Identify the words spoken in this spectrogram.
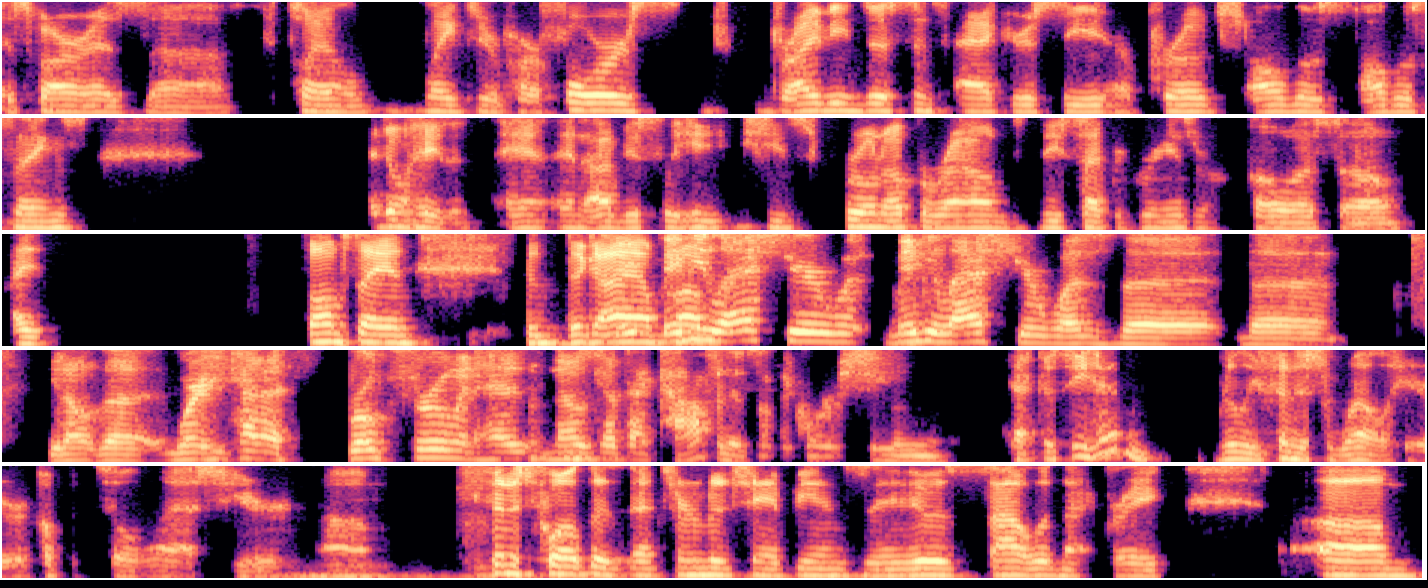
as far as uh, play length to your par fours, driving distance, accuracy, approach, all those all those things. I don't hate it, and, and obviously he he's grown up around these type of greens with Poa, so I. So I'm saying, the, the guy maybe, maybe last year, maybe last year was the the, you know the where he kind of broke through and has now he's got that confidence on the course. Yeah, because he hadn't really finished well here up until last year. Um, he finished 12th at, at Tournament Champions. It was solid, not great. Um,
